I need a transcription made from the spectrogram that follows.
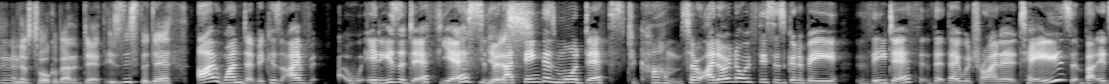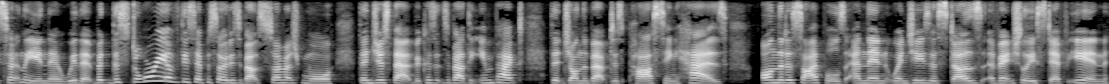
Mm. and there's talk about a death, is this the death? I wonder because I've it is a death, yes, but I think there's more deaths to come. So I don't know if this is going to be the death that they were trying to tease, but it's certainly in there with it. But the story of this episode is about so much more than just that because it's about the impact that John the Baptist passing has on the disciples and then when Jesus does eventually step in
